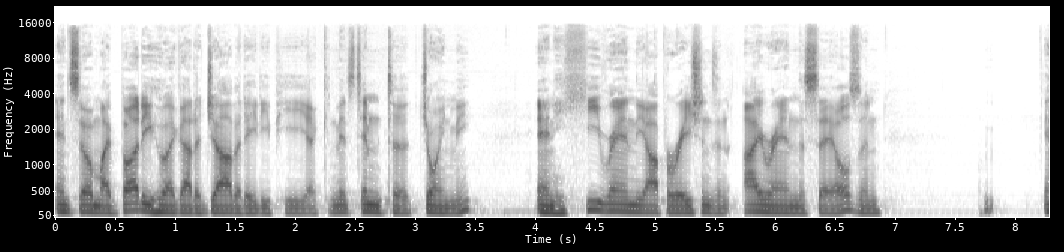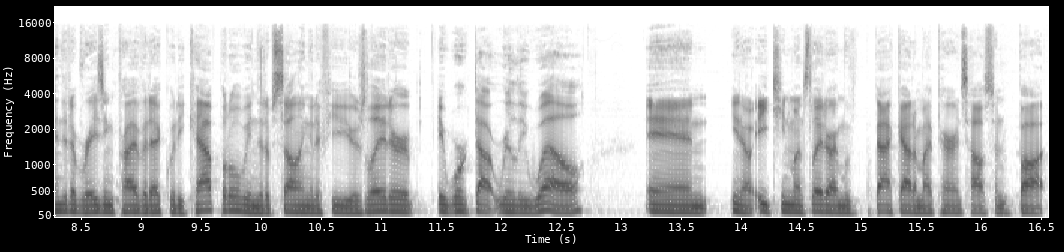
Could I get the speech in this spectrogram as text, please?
And so my buddy, who I got a job at ADP, I convinced him to join me, and he ran the operations and I ran the sales, and ended up raising private equity capital. We ended up selling it a few years later. It worked out really well, and you know, 18 months later, I moved back out of my parents' house and bought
